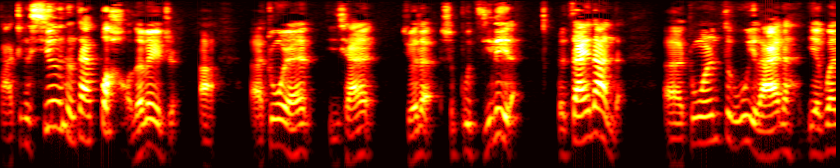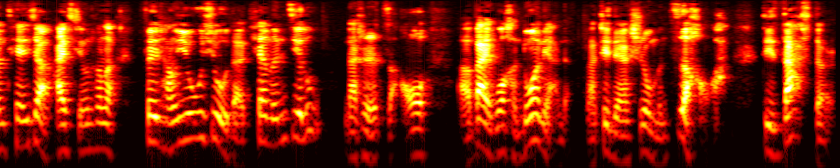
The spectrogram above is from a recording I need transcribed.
啊，这个星星在不好的位置啊，呃，中国人以前觉得是不吉利的，是灾难的。呃，中国人自古以来呢，夜观天象还形成了非常优秀的天文记录，那是早。啊，外国很多年的啊，这点使我们自豪啊。disaster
